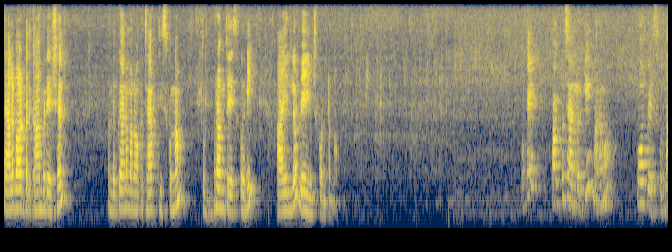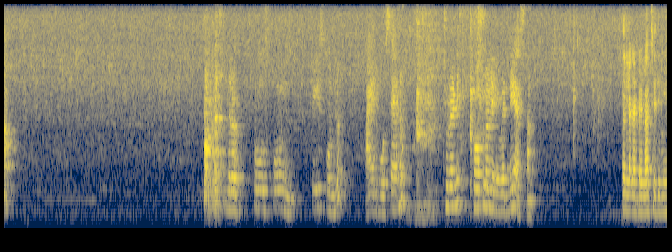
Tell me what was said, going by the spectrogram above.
చాలా బాగుంటుంది కాంబినేషన్. అందుకు మనం ఒక చేప తీసుకున్నాం. శుభ్రం చేసుకొని ఆయిల్లో వేయించుకుంటున్నాం ఓకే పప్పుచారులోకి మనము పోపు వేసుకుందాం. అందులో టూ స్పూన్ టీ స్పూన్లు ఆయిల్ పోసాను. చూడండి పోపులో నేను ఇవన్నీ వేస్తాను. తెల్లగడ్డ ఇలా చెదిమి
